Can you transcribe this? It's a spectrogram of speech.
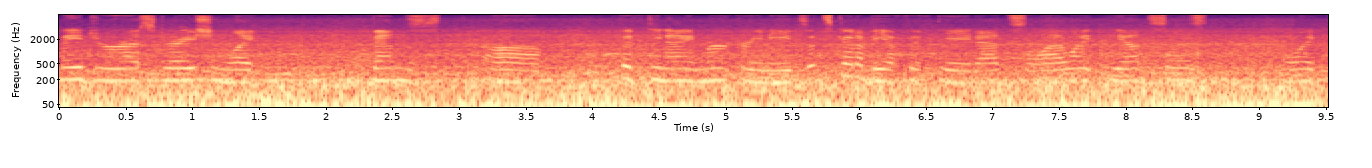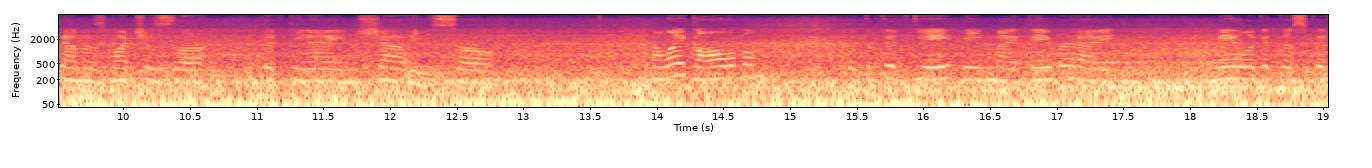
major restoration like Ben's uh, 59 Mercury needs, it's going to be a 58 Edsel. I like the Edsels. I like them as much as the 59 Chevys. So I like all of them, with the 58 being my favorite. I may look at this 59.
